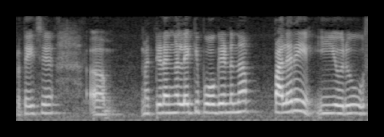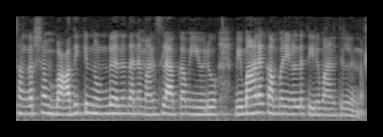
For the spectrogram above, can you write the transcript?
പ്രത്യേകിച്ച് മറ്റിടങ്ങളിലേക്ക് പോകേണ്ടുന്ന പലരെയും ഈ ഒരു സംഘർഷം ബാധിക്കുന്നുണ്ട് എന്ന് തന്നെ മനസ്സിലാക്കാം ഈ ഒരു വിമാന കമ്പനികളുടെ തീരുമാനത്തിൽ നിന്നും.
